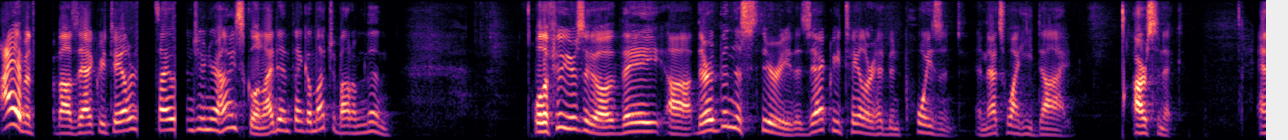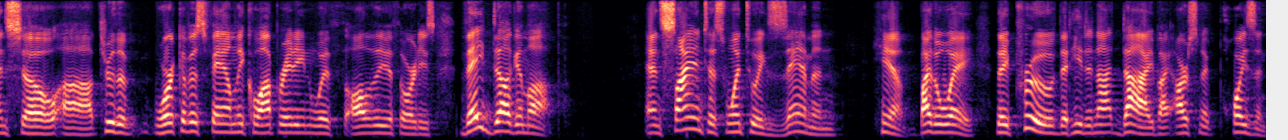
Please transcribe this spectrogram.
I haven't thought about Zachary Taylor since I was in junior high school, and I didn't think much about him then. Well, a few years ago, they, uh, there had been this theory that Zachary Taylor had been poisoned, and that's why he died arsenic. And so, uh, through the work of his family, cooperating with all of the authorities, they dug him up. And scientists went to examine him. By the way, they proved that he did not die by arsenic poison.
